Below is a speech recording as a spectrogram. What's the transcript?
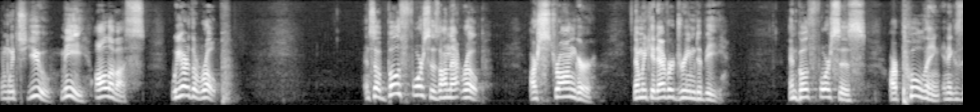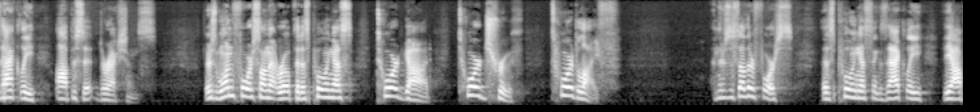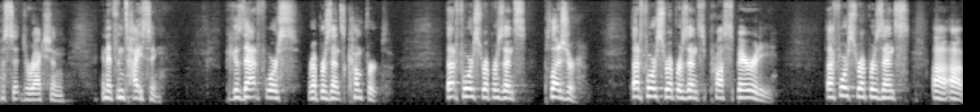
in which you, me, all of us, we are the rope. And so both forces on that rope are stronger than we could ever dream to be. And both forces are pulling in exactly opposite directions. There's one force on that rope that is pulling us toward God, toward truth, toward life. And there's this other force that is pulling us in exactly the opposite direction. And it's enticing because that force represents comfort. That force represents pleasure. That force represents prosperity. That force represents uh, uh,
